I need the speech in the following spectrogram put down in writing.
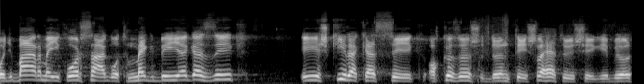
hogy bármelyik országot megbélyegezzék és kirekesszék a közös döntés lehetőségéből.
